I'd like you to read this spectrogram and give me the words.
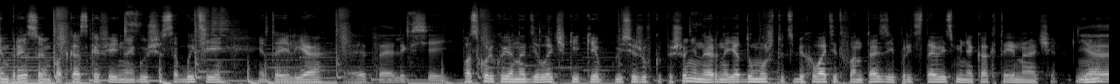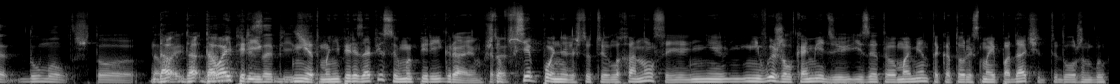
Всем привет, с вами подкаст «Кофейная гуща событий». Это Илья. Это Алексей. Поскольку я надел очки, кепку и сижу в капюшоне, наверное, я думал, что тебе хватит фантазии представить меня как-то иначе. Я думал, что... Да- Давай, да- давай пере... Нет, мы не перезаписываем, мы переиграем. Чтобы все поняли, что ты лоханулся и не, не выжил комедию из этого момента, который с моей подачи ты должен был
